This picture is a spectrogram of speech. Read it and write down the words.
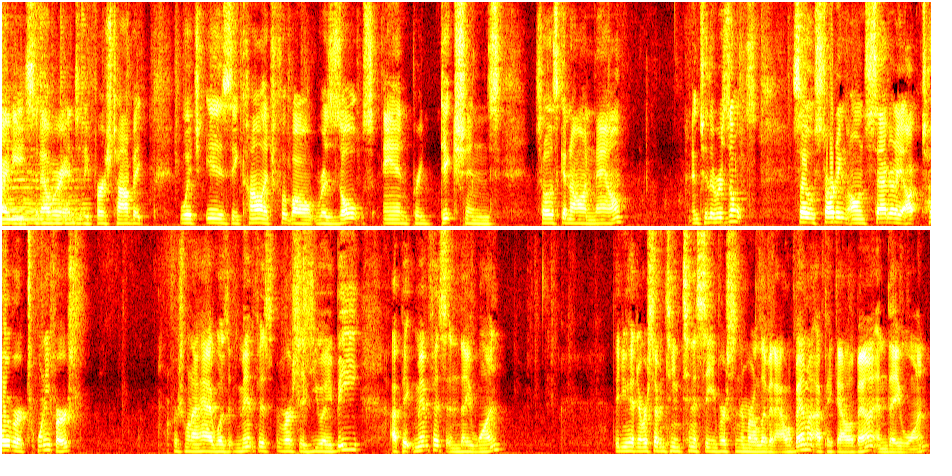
Alrighty, so now we're into the first topic, which is the college football results and predictions. So let's get on now into the results. So starting on Saturday, October 21st, first one I had was Memphis versus UAB. I picked Memphis and they won. Then you had number 17 Tennessee versus number 11 Alabama. I picked Alabama and they won.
